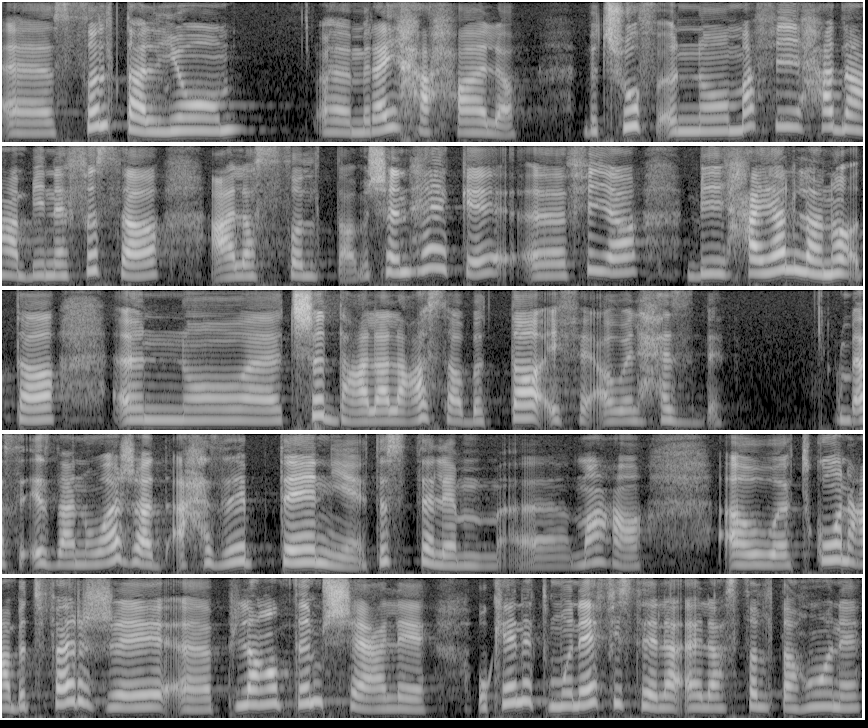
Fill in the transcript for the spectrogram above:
آه، السلطة اليوم آه، مريحة حالها. بتشوف إنه ما في حدا عم بينافسها على السلطة. مشان هيك آه، فيها بحيلا نقطة إنه تشد على العصب الطائفي أو الحزبي بس إذا وجد أحزاب تانية تستلم آه، معها أو تكون عم بتفرجي بلان آه، تمشي عليه وكانت منافسة لها السلطة هون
